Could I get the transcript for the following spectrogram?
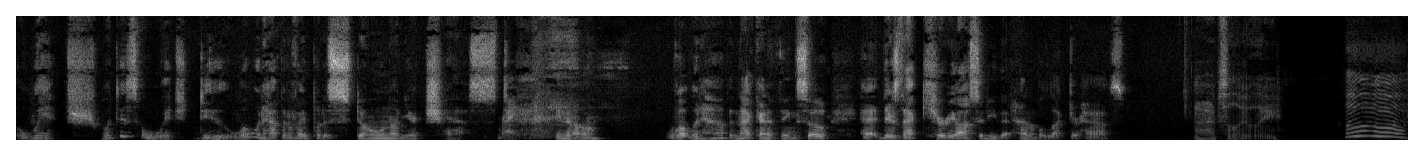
A witch. What does a witch do? What would happen if I put a stone on your chest? right. You know, what would happen? That kind of thing. So uh, there's that curiosity that Hannibal Lecter has. Oh, absolutely. Oh,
